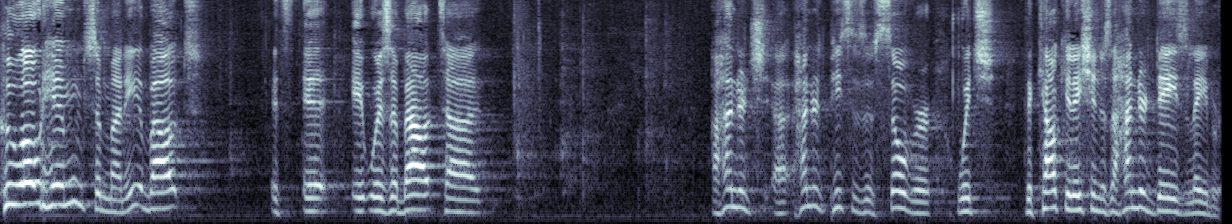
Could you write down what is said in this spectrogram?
who owed him some money about, it's, it, it was about uh, 100, uh, 100 pieces of silver, which the calculation is 100 days' labor.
